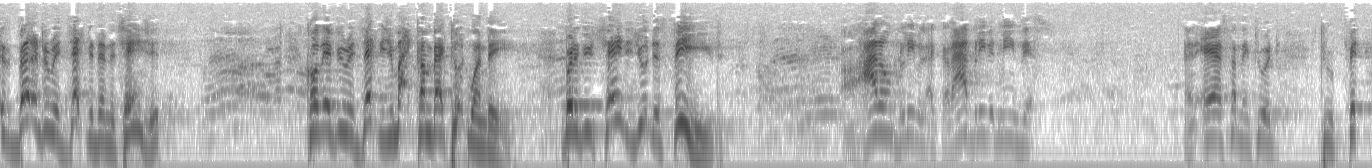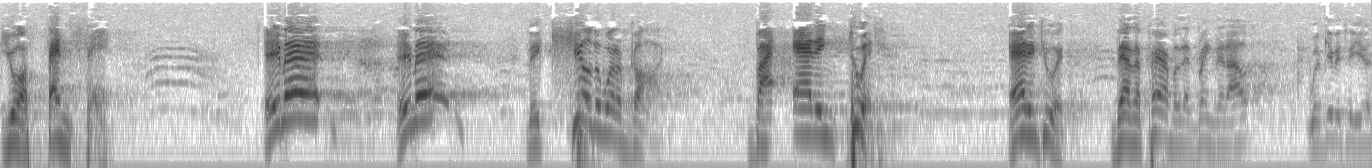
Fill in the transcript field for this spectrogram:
It's better to reject it than to change it. Because if you reject it, you might come back to it one day. But if you change it, you're deceived. Uh, I don't believe it like that. I believe it means this. And add something to it to fit your fancy. Amen. Amen. They kill the word of God by adding to it. Adding to it. There's a parable that brings it out. We'll give it to you.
